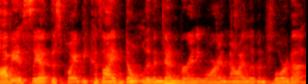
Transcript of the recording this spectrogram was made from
obviously at this point, because I don't live in Denver anymore and now I live in Florida,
